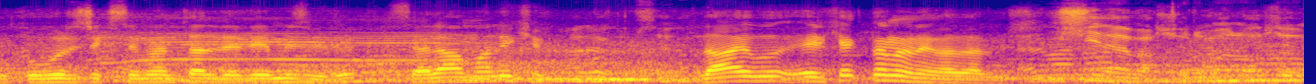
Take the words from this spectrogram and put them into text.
bir kıvırcık simental dediğimiz biri. Selamünaleyküm. Daha bu erkek dana ne kadarmış? İşine bak kurban olacağım,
